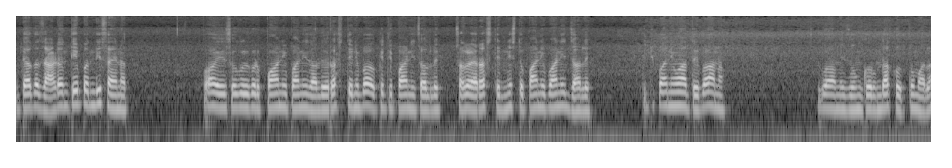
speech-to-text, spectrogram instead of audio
ते आता झाडं ते पण दिसायनात. पहा हे सगळीकडे पाणी पाणी झालंय. रस्त्याने बघ किती पाणी चाललंय. सगळ्या रस्त्याने नुसतं पाणी पाणीच झालंय. किती पाणी वाहतंय पहा ना. बा मी झूम करून दाखवतो तुम्हाला.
